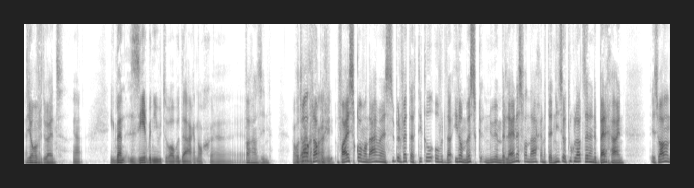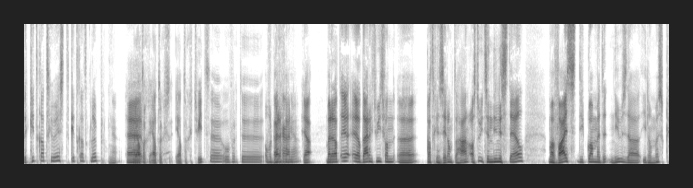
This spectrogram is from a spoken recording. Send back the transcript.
Die jongen verdwijnt. Ik ben zeer benieuwd wat we daar nog... eh We gaan zien. Wat Wat we wel grappig. Vice kwam vandaag met een super vet artikel over dat Elon Musk nu in Berlijn is vandaag en dat hij niet zou toegelaten zijn in de Berghain. Is wel aan de KitKat geweest, KitKat Club. Ja. Eh, hij, had toch, hij, had toch, hij had toch getweet eh, over de... over Berghain, Berghain, ja? ja. Maar hij had, hij, had daar getweet van, eh, ik had geen zin om te gaan, als het iets in die stijl. Maar Vice die kwam met het nieuws dat Elon Musk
